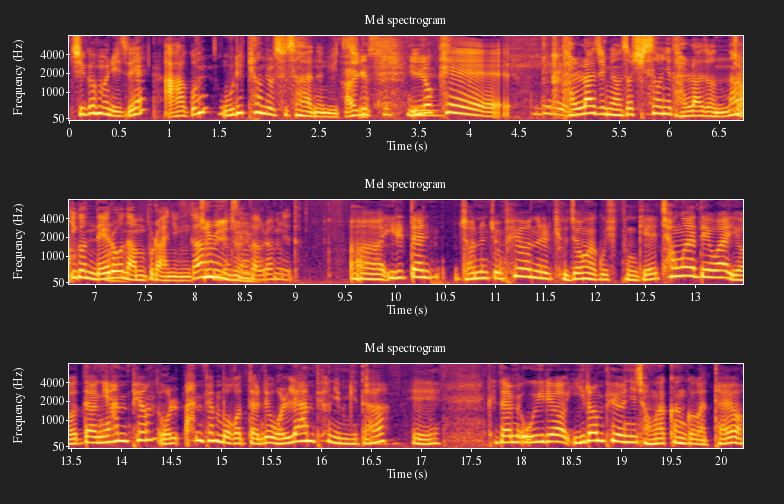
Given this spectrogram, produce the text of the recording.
지금은 이제 아군 우리 편을 수사하는 위치. 알겠어요. 예. 이렇게 네. 달라지면서 시선이 달라졌나? 자, 이건 내로남불 아닌가? 이런 생각을 합니다. 어, 일단 저는 좀 표현을 교정하고 싶은 게 청와대와 여당이 한편 한편 먹었다는데 원래 한 편입니다. 예. 그다음에 오히려 이런 표현이 정확한 것 같아요.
